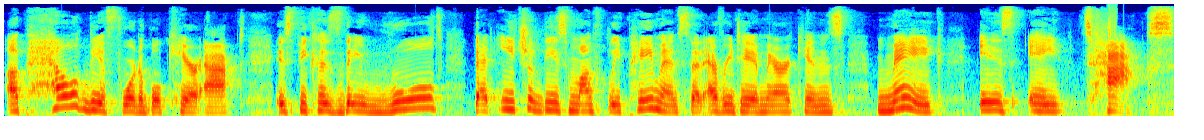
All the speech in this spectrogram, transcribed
upheld the Affordable Care Act is because they ruled that each of these monthly payments that everyday Americans make is a tax.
